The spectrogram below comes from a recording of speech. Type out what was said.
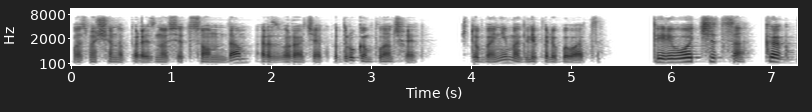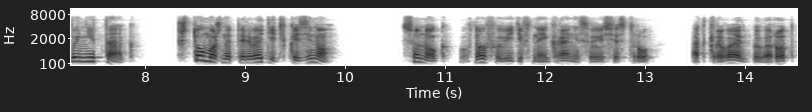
Возмущенно произносит Сон Дам, разворачивая к подругам планшет, чтобы они могли полюбоваться. «Переводчица? Как бы не так! Что можно переводить в казино?» Сунок, вновь увидев на экране свою сестру, открывает было рот,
